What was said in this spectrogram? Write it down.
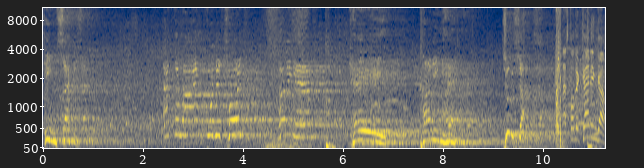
Team second. At the line for Detroit, Cunningham. K. Cunningham. Two shots. Canasto de Cunningham.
